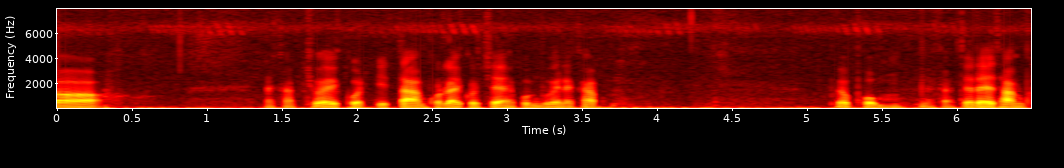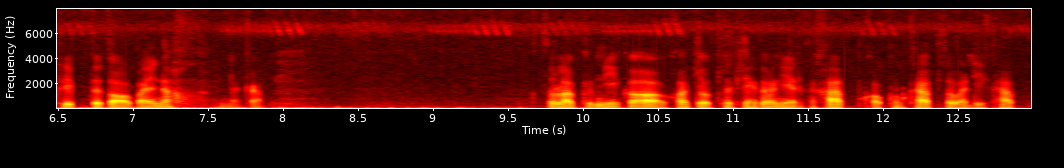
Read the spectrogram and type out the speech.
ก็นะครับช่วยกดติดตามกดไลค์กดแชร์ให้ผมด้วยนะครับ เพื่อผมนะครับจะได้ทำคลิปต่อๆไปเนาะนะครับสำหรับคลิปนี้ก็ขอจบแต่เพียงเท่านี้นะครับ ขอบคุณครับ สวัสดีครับ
